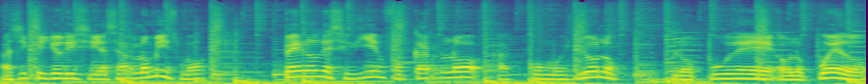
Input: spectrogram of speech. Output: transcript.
Así que yo decidí hacer lo mismo, pero decidí enfocarlo a como yo lo, lo pude o lo puedo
